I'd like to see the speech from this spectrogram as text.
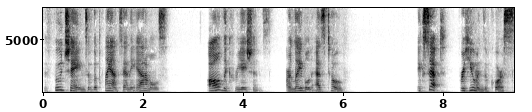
the food chains of the plants and the animals. All of the creations are labeled as Tov, except for humans, of course.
